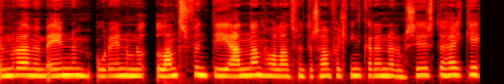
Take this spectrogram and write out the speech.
umræðum um einum, úr einum landsfundi í annan, þá landsfundur samfélkingarinnar um síðustu helgi,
